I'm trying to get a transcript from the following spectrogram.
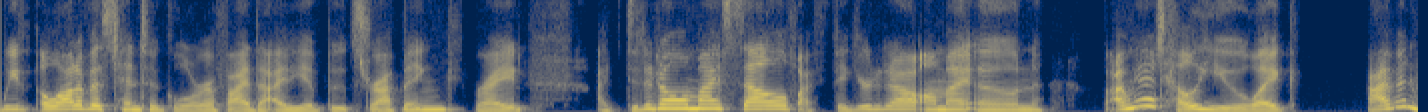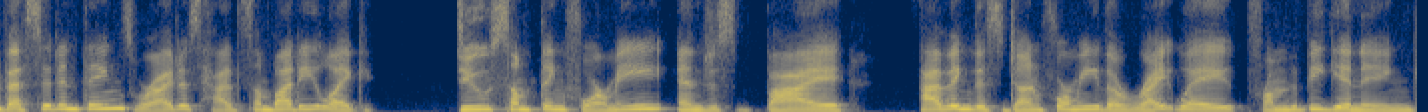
we a lot of us tend to glorify the idea of bootstrapping, right? I did it all myself. I figured it out on my own. But I'm going to tell you like I've invested in things where I just had somebody like do something for me and just by having this done for me the right way from the beginning,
